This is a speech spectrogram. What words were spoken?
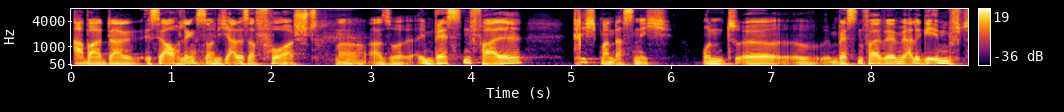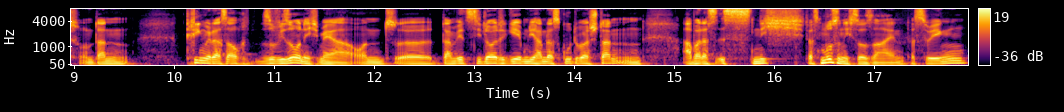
aber da ist ja auch längst noch nicht alles erforscht. Ne? Also im besten Fall kriegt man das nicht. Und äh, im besten Fall werden wir alle geimpft und dann kriegen wir das auch sowieso nicht mehr. Und äh, dann wird es die Leute geben, die haben das gut überstanden. Aber das ist nicht, das muss nicht so sein. Deswegen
